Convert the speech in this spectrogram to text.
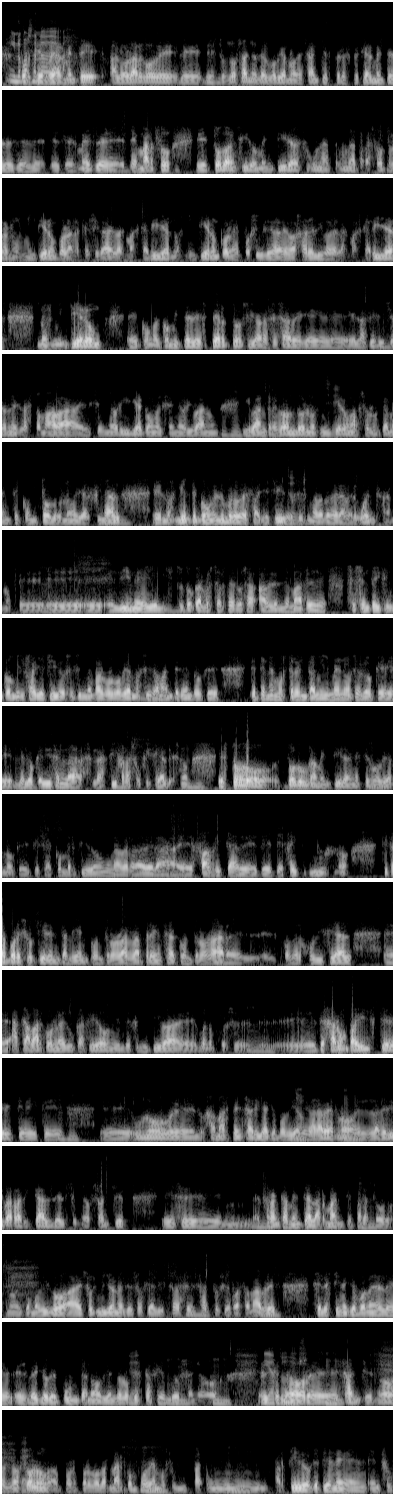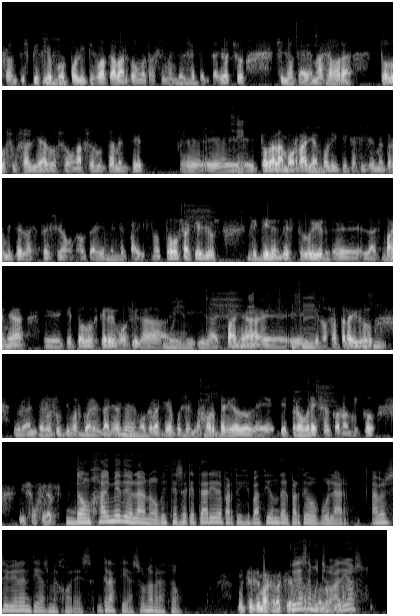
y no Porque pasa nada. realmente a lo largo de, estos dos años del gobierno de Sánchez, pero especialmente desde el, desde el mes de, marzo, eh, todo han sido mentiras, una, una tras otra. Nos mintieron con la necesidad de las mascarillas, nos mintieron con la imposibilidad de bajar el IVA de las mascarillas, nos mintieron eh, con el comité de expertos y ahora se sabe que las decisiones las tomaba el señor Illa con el señor Iván, Iván Redondo. Nos mintieron absolutamente con todo, ¿no? Y al final eh, nos mienten con el número de fallecidos. Es una verdadera vergüenza, ¿no? Que eh, el INE y el Instituto Carlos III hablen de más de 65.000 fallecidos y sin embargo el gobierno siga manteniendo que, que tenemos 30.000 menos de lo que de lo que dicen las, las cifras oficiales, ¿no? Es todo, todo una mentira en este gobierno que, que se ha convertido en una verdadera eh, fábrica de, de, fake news, ¿no? Quizá por eso quieren también controlar la prensa, controlar el, poder judicial, eh, acabar con la educación y, en definitiva, eh, bueno, pues eh, dejar un país que, que, uno jamás pensaría que podía llegar a ver, ¿no? La deriva radical del señor Sánchez es francamente alarmante para todos, ¿no? Y como digo, a esos millones de socialistas sensatos y razonables se les tiene que poner el, vello de punta, ¿no? Viendo lo que está haciendo el señor, el señor eh, Sánchez, ¿no? No eh. solo por, por gobernar con Podemos, un, un partido que tiene en, su frontispicio político acabar con el régimen del 78, sino que además ahora todos sus aliados son absolutamente eh, eh, toda la morralla política, si se me permite la expresión, ¿no? que hay en este país. ¿no? Todos aquellos que quieren destruir eh, la España que todos queremos y la, y, la España que nos ha traído durante los últimos 40 años de democracia pues el mejor periodo de, de progreso económico y social. Don Jaime de Olano, vicesecretario de Participación del Partido Popular. A ver si vienen días mejores. Gracias, un abrazo. Muchísimas gracias. Cuídese mucho, adiós.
